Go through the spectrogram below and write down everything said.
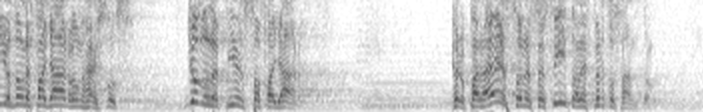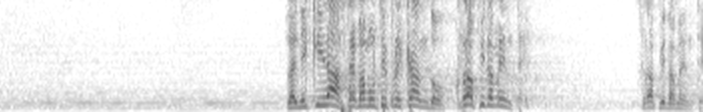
Ellos no le fallaron a Jesús. Yo no le pienso fallar. Pero para eso necesito al Espíritu Santo. La iniquidad se va multiplicando rápidamente. Rápidamente.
